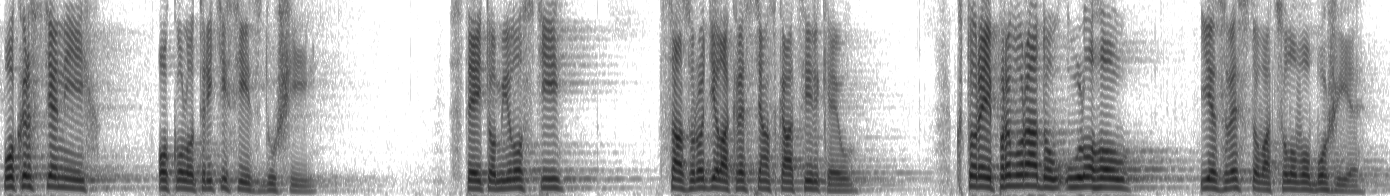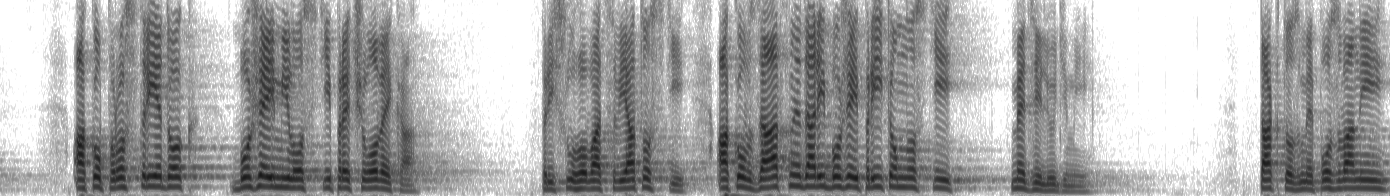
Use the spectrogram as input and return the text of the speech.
pokrstených okolo 3000 duší. Z tejto milosti sa zrodila kresťanská církev, ktorej prvoradou úlohou je zvestovať slovo Božie. Ako prostriedok Božej milosti pre človeka. Prisluhovať sviatosti ako vzácne dary Božej prítomnosti medzi ľuďmi. Takto sme pozvaní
